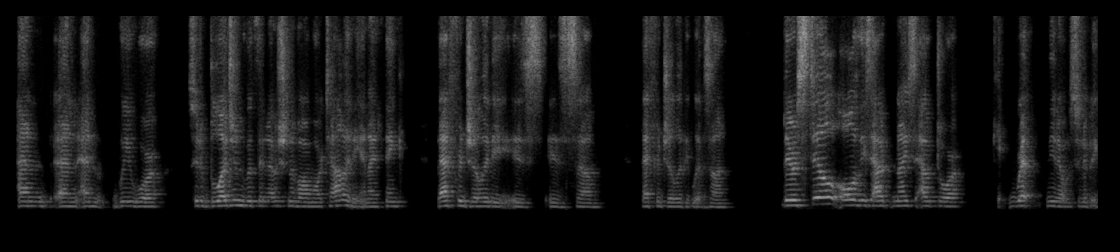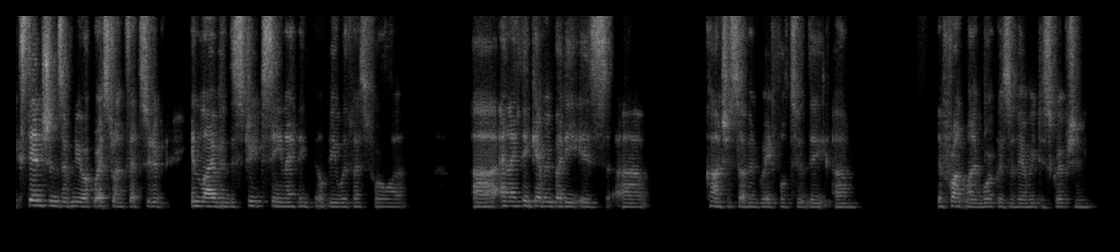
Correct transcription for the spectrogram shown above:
and and and we were sort of bludgeoned with the notion of our mortality, and I think that fragility is is um, that fragility lives on. There's still all these out nice outdoor, you know, sort of extensions of New York restaurants that sort of enliven the street scene. I think they'll be with us for a while, uh, and I think everybody is uh, conscious of and grateful to the um, the frontline workers of every description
